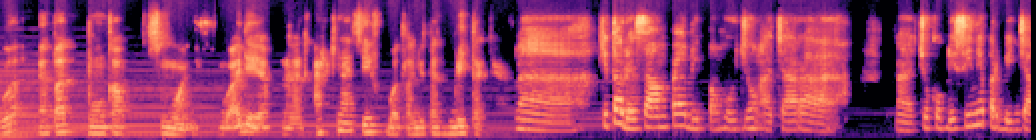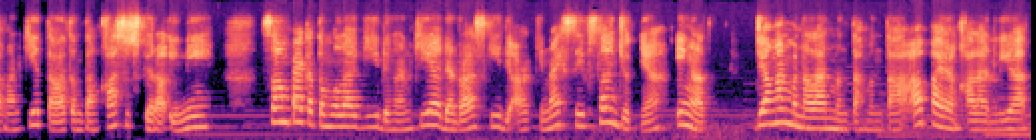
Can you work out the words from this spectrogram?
2022 dapat mengungkap semuanya. Tunggu aja ya pendengar Arkinasif buat lanjutan beritanya. Nah, kita udah sampai di penghujung acara. Nah, cukup di sini perbincangan kita tentang kasus viral ini. Sampai ketemu lagi dengan Kia dan Raski di Arkinasif selanjutnya. Ingat, jangan menelan mentah-mentah apa yang kalian lihat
